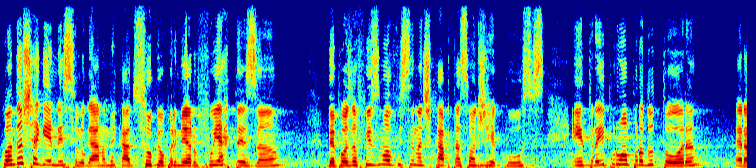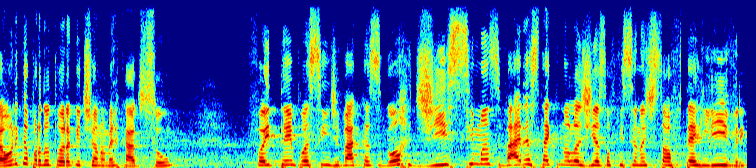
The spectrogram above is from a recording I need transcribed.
Quando eu cheguei nesse lugar, no Mercado Sul, que eu primeiro fui artesã, depois eu fiz uma oficina de captação de recursos, entrei para uma produtora, era a única produtora que tinha no Mercado Sul. Foi tempo assim de vacas gordíssimas, várias tecnologias, oficinas de software livre,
